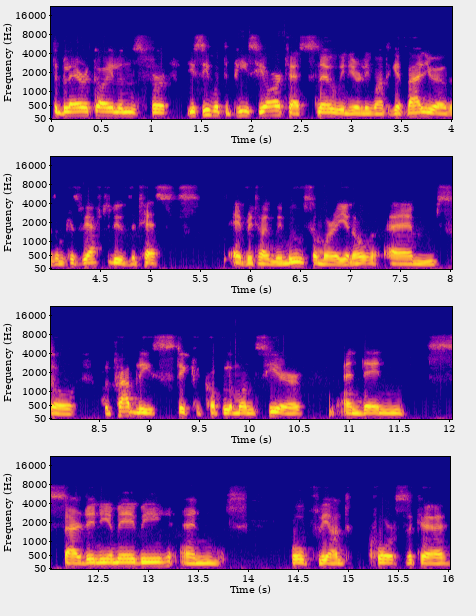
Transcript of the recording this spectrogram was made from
the Balearic Islands for, you see, with the PCR tests now, we nearly want to get value out of them because we have to do the tests every time we move somewhere, you know. Um, so, we'll probably stick a couple of months here and then Sardinia maybe and hopefully onto Corsica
